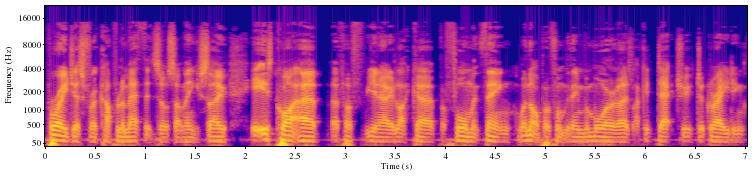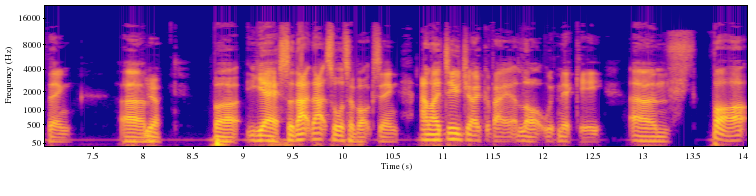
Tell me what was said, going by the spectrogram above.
Probably just for a couple of methods or something. So it is quite a, a you know like a performant thing. Well, not a performant thing, but more of a like a det- degrading thing. Um, Yeah. But yeah, so that that's auto boxing, and I do joke about it a lot with Mickey. Um, but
